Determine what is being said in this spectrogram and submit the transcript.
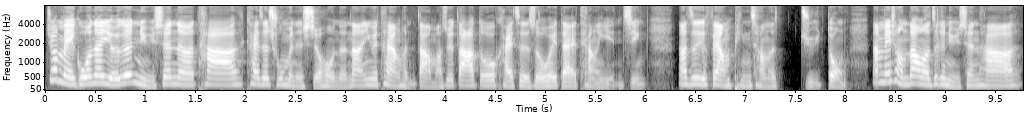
就美国呢有一个女生呢，她开车出门的时候呢，那因为太阳很大嘛，所以大家都开车的时候会戴太阳眼镜，那这个非常平常的举动。那没想到呢，这个女生她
